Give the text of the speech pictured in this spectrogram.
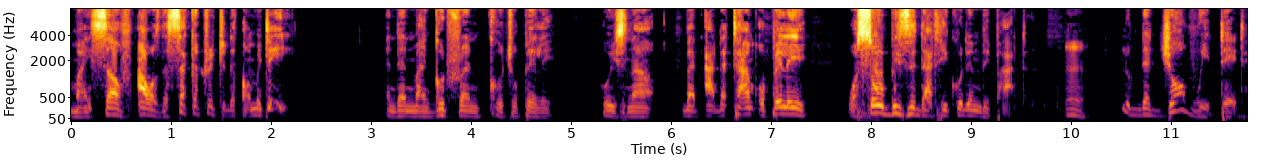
Myself, I was the secretary to the committee. And then my good friend, Coach Opele, who is now, but at the time, Opele was so busy that he couldn't depart. Mm. Look, the job we did,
